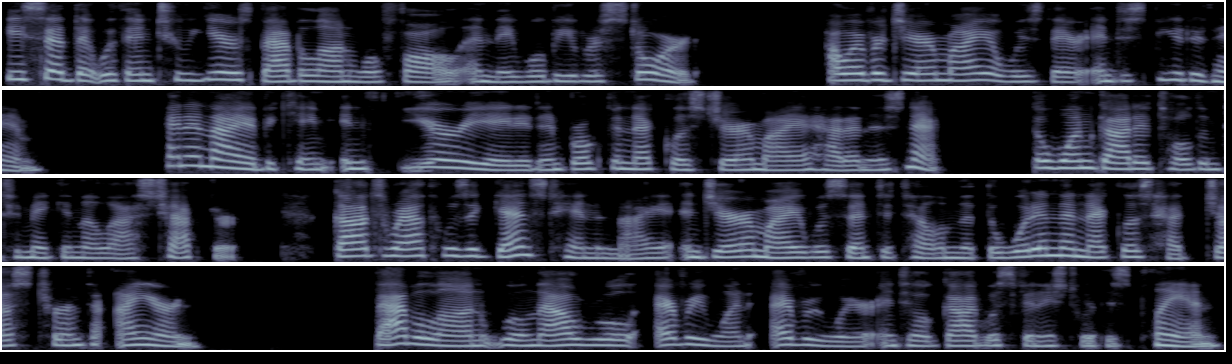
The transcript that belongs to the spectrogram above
He said that within two years Babylon will fall and they will be restored. However, Jeremiah was there and disputed him. Hananiah became infuriated and broke the necklace Jeremiah had on his neck the one God had told him to make in the last chapter. God's wrath was against Hananiah, and Jeremiah was sent to tell him that the wood in the necklace had just turned to iron. Babylon will now rule everyone everywhere until God was finished with his plan.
